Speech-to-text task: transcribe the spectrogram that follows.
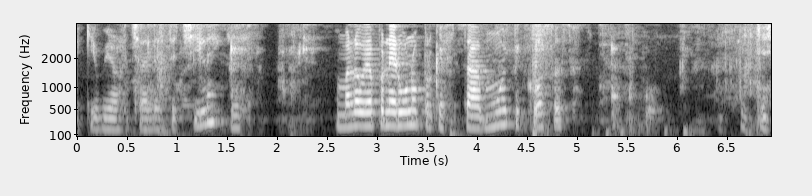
Aquí voy a echarle este chile. Que nomás le voy a poner uno porque está muy picoso. Así que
